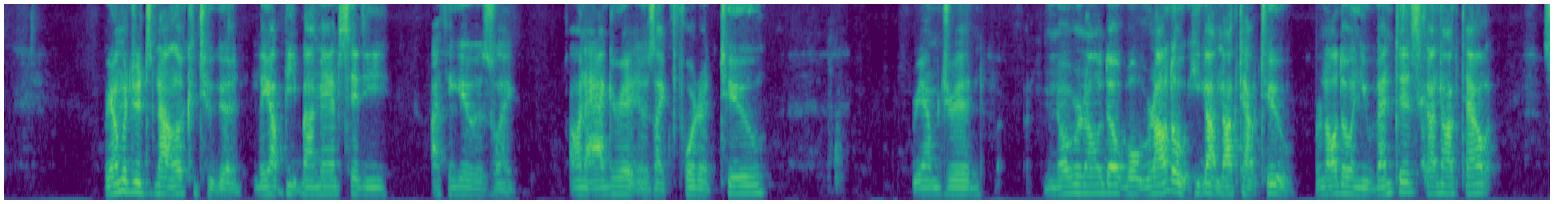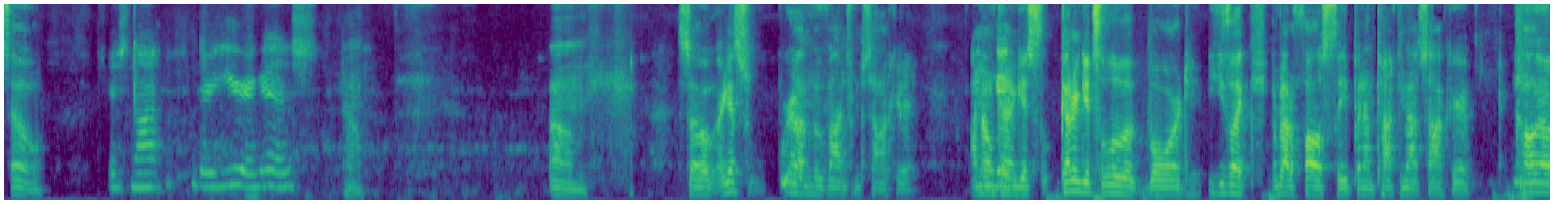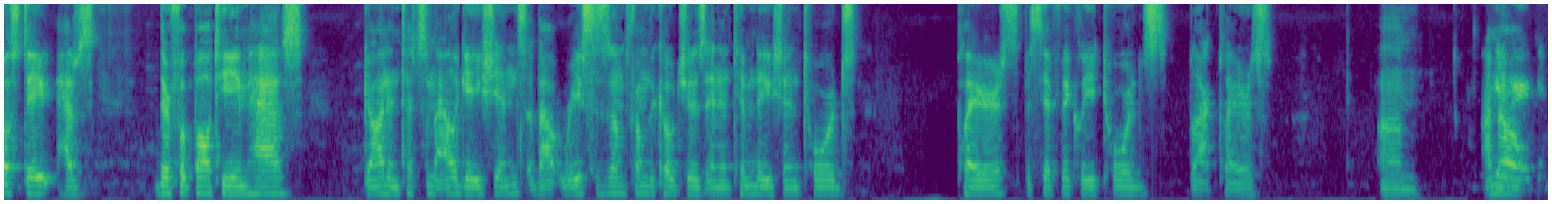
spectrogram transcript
Real Madrid's not looking too good. They got beat by Man City. I think it was like on aggregate, it was like four to two. Real Madrid, no Ronaldo. Well, Ronaldo he got knocked out too. Ronaldo and Juventus got knocked out. So it's not their year, I guess. No. Um, so I guess we're gonna move on from soccer. I know Okay. Gunnar gets Gunnar gets a little bit bored. He's like about to fall asleep when I'm talking about soccer. Colorado State has their football team has gone and touched some allegations about racism from the coaches and intimidation towards players, specifically towards black players. Um, I know. American.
